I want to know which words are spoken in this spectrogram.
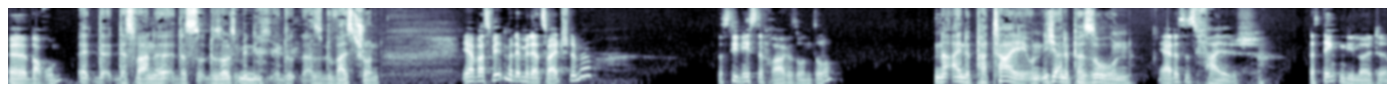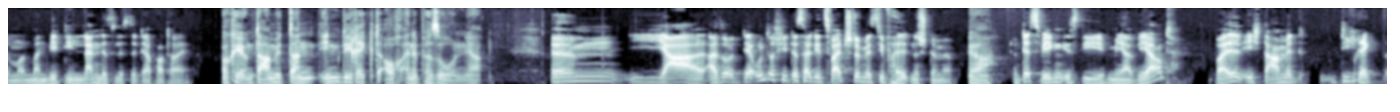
Äh, warum? Äh, das war eine, das, du sollst mir nicht, du, also du weißt schon. Ja, was wählt man denn mit der Zweitstimme? Das ist die nächste Frage so und so. Eine, eine Partei und nicht eine Person. Ja, das ist falsch. Das denken die Leute immer. Und man wählt die Landesliste der Partei. Okay, und damit dann indirekt auch eine Person, ja. Ähm, ja, also der Unterschied ist halt, die Zweitstimme ist die Verhältnisstimme. Ja. Und deswegen ist die mehr wert, weil ich damit direkt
